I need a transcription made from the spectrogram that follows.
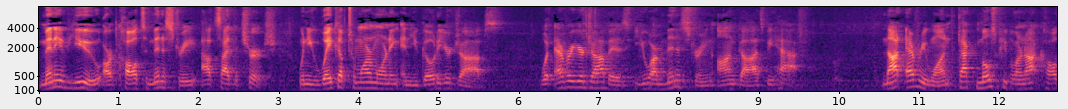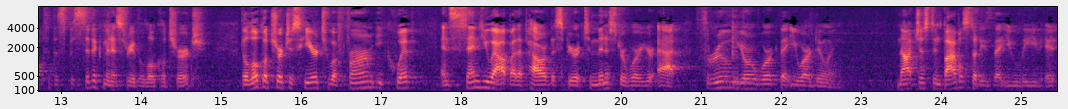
Many of you are called to ministry outside the church. When you wake up tomorrow morning and you go to your jobs, whatever your job is, you are ministering on God's behalf. Not everyone, in fact, most people are not called to the specific ministry of the local church. The local church is here to affirm, equip, and send you out by the power of the Spirit to minister where you're at through your work that you are doing not just in Bible studies that you lead it,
